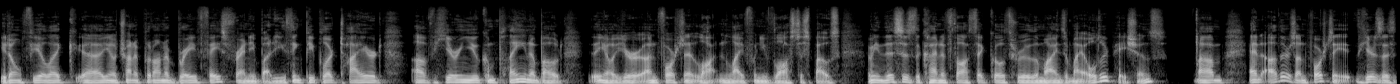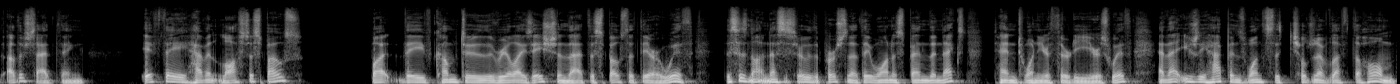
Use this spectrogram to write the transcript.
You don't feel like uh, you know trying to put on a brave face for anybody. You think people are tired of hearing you complain about you know your unfortunate lot in life when you've lost a spouse. I mean, this is the kind of thoughts that go through the minds of my older patients. Um, and others, unfortunately, here's the other sad thing. If they haven't lost a spouse, but they've come to the realization that the spouse that they are with, this is not necessarily the person that they want to spend the next 10, 20, or 30 years with. And that usually happens once the children have left the home.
